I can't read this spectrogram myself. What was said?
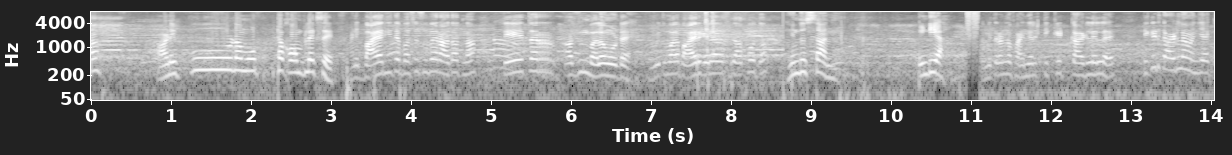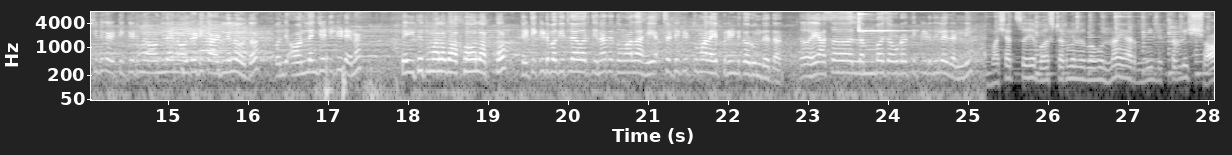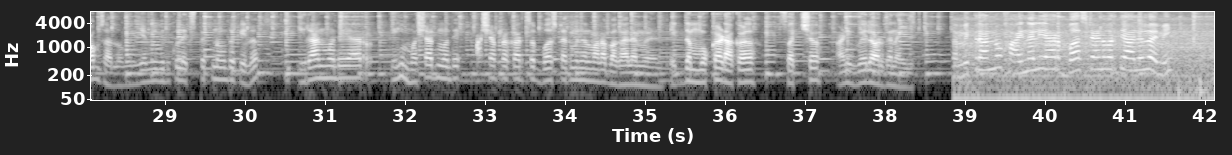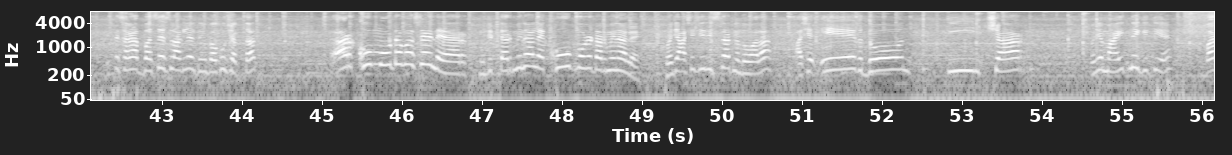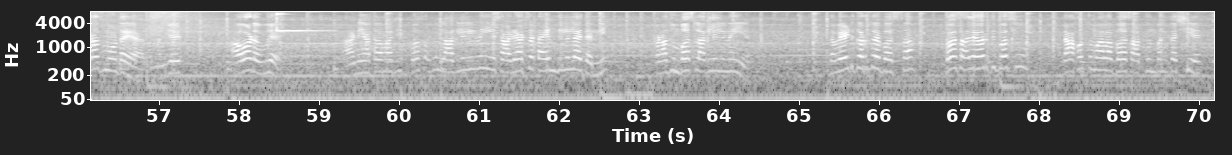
आणि पूर्ण मोठं कॉम्प्लेक्स आहे. आणि बाहेर जिथे बसेस उभे राहतात ना ते तर अजून भलं मोठं आहे. मी तुम्हाला बाहेर गेल्यावर दाखवतो. हिंदुस्तान इंडिया. तर मित्रांनो फायनली तिकीट काढलेलं आहे. तिकीट काढलं म्हणजे ॲक्च्युली काय तिकीट मी ऑनलाईन ऑलरेडी काढलेलं होतं. पण ते ऑनलाईन जे तिकीट आहे ना ते इथे तुम्हाला दाखवावं लागतं. ते तिकीट बघितल्यावरती ना ते तुम्हाला हे असं तिकीट तुम्हाला हे प्रिंट करून देतात. तर हे असं लंब चौडं तिकीट दिले त्यांनी. मशादचं हे बस टर्मिनल बघून ना यार मी लिटरली शॉक झालो. म्हणजे मी बिलकुल एक्सपेक्ट नव्हतं केलं इराणमध्ये यार ही मशादमध्ये अशा प्रकारचं बस टर्मिनल मला बघायला मिळेल. एकदम मोकळं डाकळं स्वच्छ आणि वेल ऑर्गनाइज्ड तर मित्रांनो फायनली यार बस स्टँडवरती आलेलो आहे मी. इथे सगळ्या बसेस लागलेल्या तुम्ही बघू शकतात. यार खूप मोठं बस स्टँड आहे यार. म्हणजे टर्मिनल आहे खूप मोठं टर्मिनल आहे. म्हणजे असे जे दिसतात ना तुम्हाला असे एक दोन तीन चार म्हणजे माहीत नाही किती आहे. बरंच मोठं आहे यार. म्हणजे आवड हवी आहे आणि आता माझी बस अजून लागलेली नाही आहे. साडेआठचा टाईम दिलेला आहे त्यांनी पण अजून बस लागलेली नाही आहे. तर वेट करतो आहे बसचा बस आल्यावरती बसू. दाखव तुम्हाला बस अजून पण कशी आहे.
